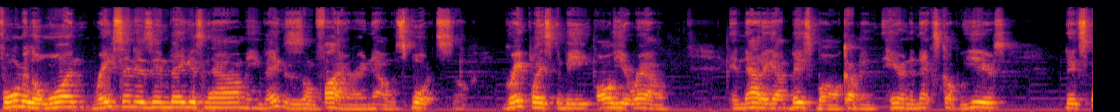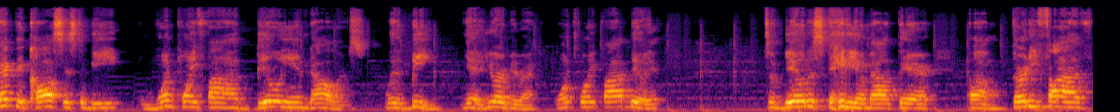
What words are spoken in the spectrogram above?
Formula One racing is in Vegas now. I mean, Vegas is on fire right now with sports. So great place to be all year round. And now they got baseball coming here in the next couple years. The expected cost is to be 1.5 billion dollars with B. Yeah, you heard me right. 1.5 billion to build a stadium out there. Um, 35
